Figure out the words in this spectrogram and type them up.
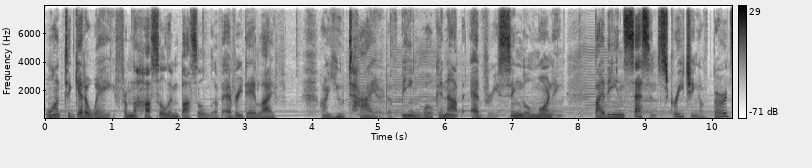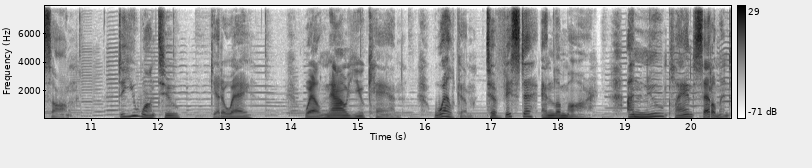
Want to get away from the hustle and bustle of everyday life? Are you tired of being woken up every single morning by the incessant screeching of birdsong? Do you want to get away? Well, now you can. Welcome to Vista and Lamar, a new planned settlement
